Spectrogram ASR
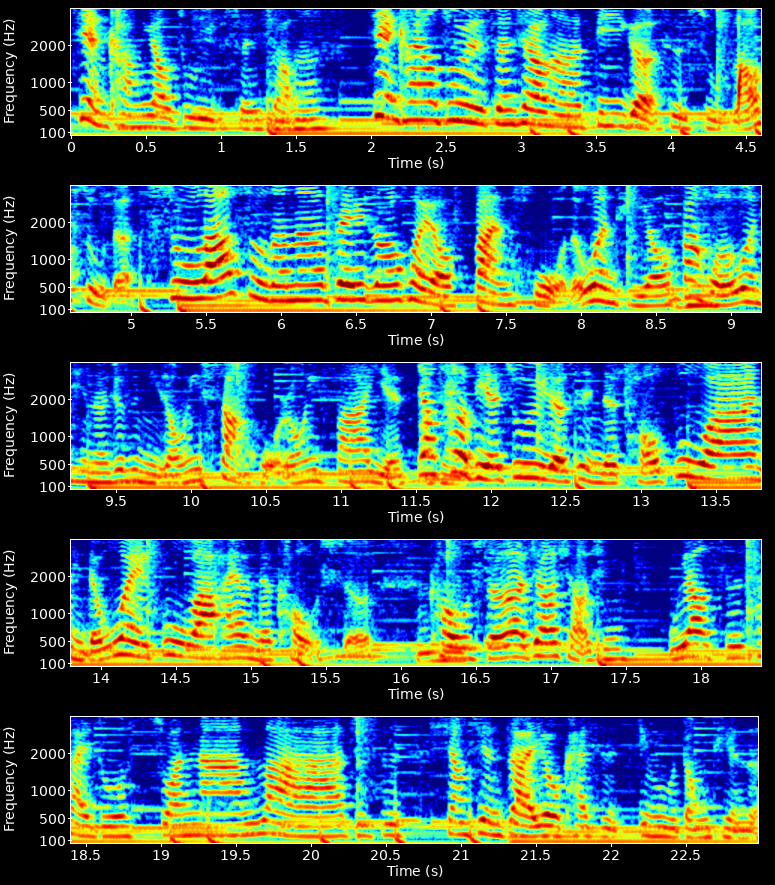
健康要注意的生肖。嗯、健康要注意的生肖呢，第一个是属老鼠的。属老鼠的呢，这一周会有犯火的问题哦。犯火的问题呢，就是你容易上火，容易发炎。要特别注意的是你的头部啊、你的胃部啊，还有你的口舌。口舌啊，就要小心，不要吃太多酸啊、辣啊。就是像现在又开始进入冬天了，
